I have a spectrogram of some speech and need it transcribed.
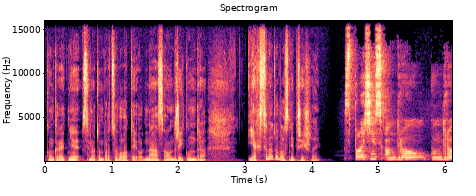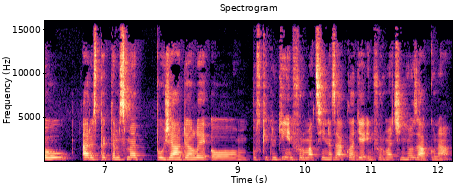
Konkrétně se na tom pracovala ty od nás a Ondřej Kundra. Jak jste na to vlastně přišli? Společně s Ondrou, Kundrou a Respektem jsme požádali o poskytnutí informací na základě informačního zákona,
